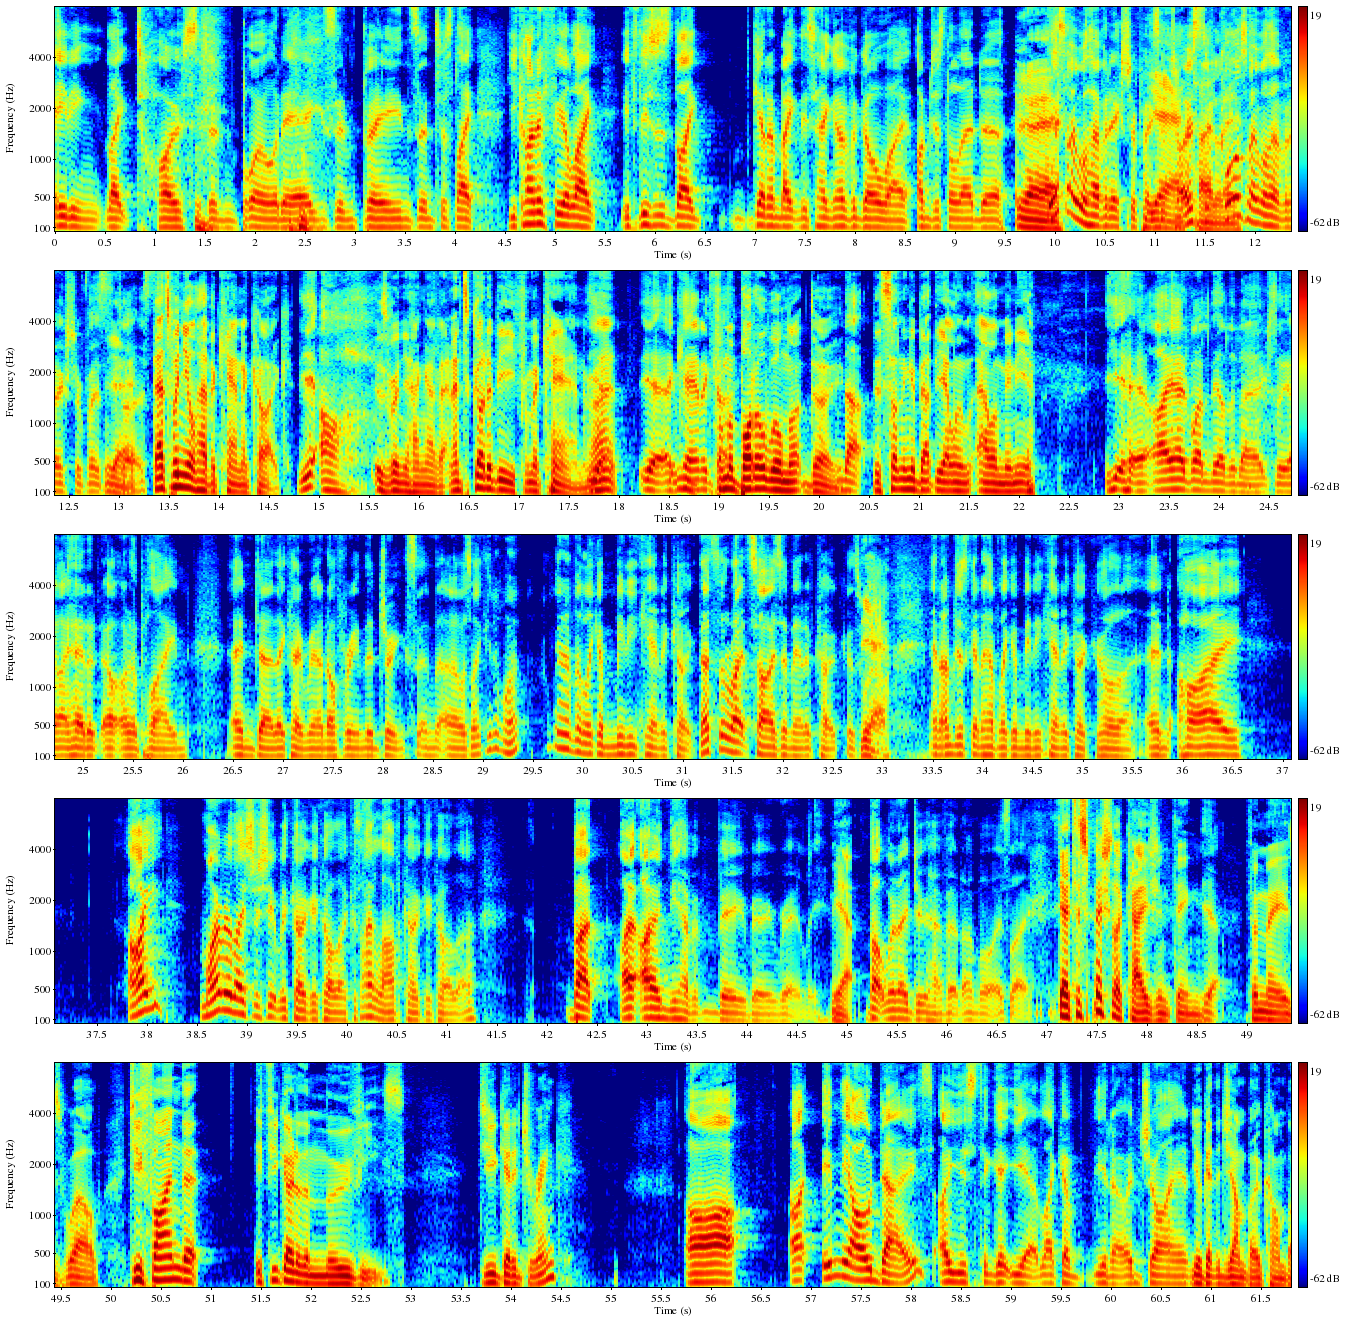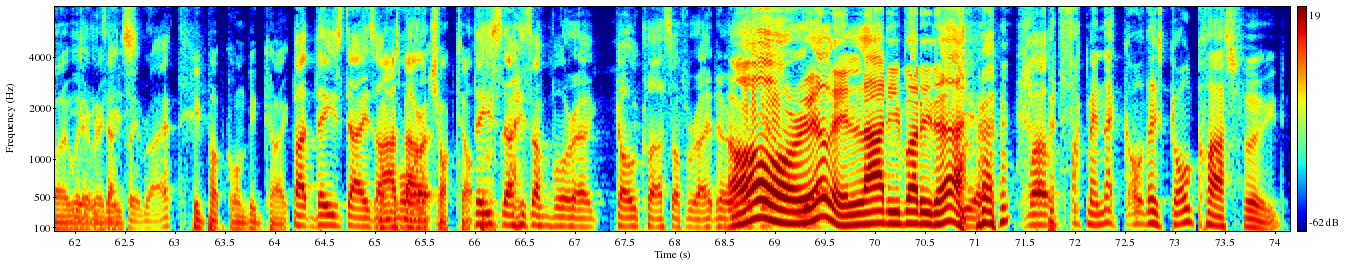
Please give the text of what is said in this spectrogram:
eating like toast and boiled eggs and beans and just like you kind of feel like if this is like gonna make this hangover go away, I'm just allowed to Yeah. Yes, I will have an extra piece Yeah, of toast. totally. Of course I will have an extra piece Yeah, of toast. that's when you'll have a can of Coke. yeah. Oh Is when you're hungover, and it's got to be from a can, right? Yeah, a can of From a Coke. bottle will not do. No. There's something about the alu- aluminium. Yeah, I had one the other day actually. I had it uh, on a plane and uh, they came around offering the drinks and I was like, you know what? I'm to have like a mini can of Coke. That's the right size amount of Coke as well. Yeah. And I'm just going to have like a mini can of Coca Cola. And I I my relationship with Coca Cola because I love Coca Cola, but I, I only have it very very rarely. Yeah. But when I do have it, I'm always like, Yeah, it's a special occasion thing Yeah. for me as well. Do you find that if you go to the movies, do you get a drink? oh. I, in the old days, I used to get yeah, like a you know a giant You'll get the jumbo combo, yeah, whatever exactly it is. right. Big popcorn, big coke. But these days, I'm Mars more bar or a- choc top? These days, I'm more a gold class operator. oh, Yeah. really? La di buddy da. Yeah. Well- but fuck, man, that gold, those gold class food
